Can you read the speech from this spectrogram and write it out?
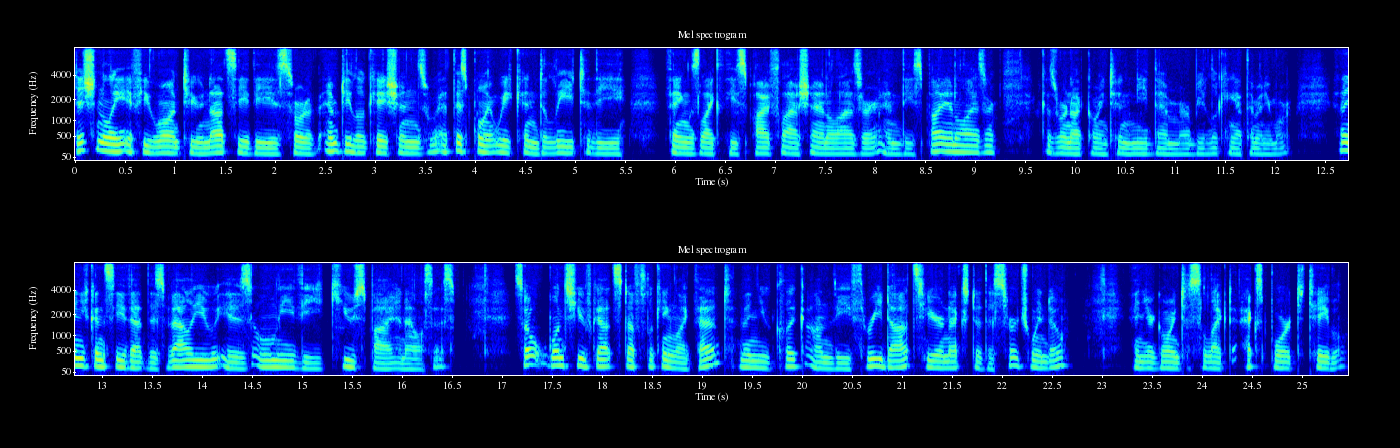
Additionally, if you want to not see these sort of empty locations, at this point we can delete the things like the SPI flash analyzer and the SPI analyzer because we're not going to need them or be looking at them anymore. And then you can see that this value is only the QSPI analysis. So once you've got stuff looking like that, then you click on the three dots here next to the search window, and you're going to select Export Table.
